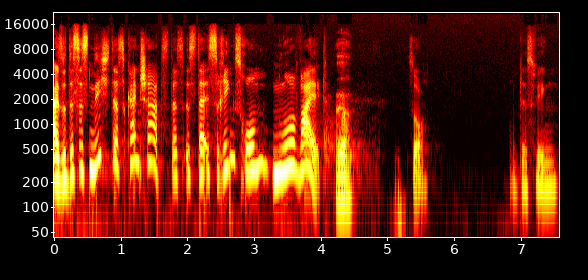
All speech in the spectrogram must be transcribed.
Also das ist nicht, das ist kein Scherz. Das ist, da ist ringsrum nur Wald. Ja. So. Und deswegen,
